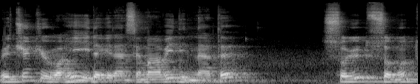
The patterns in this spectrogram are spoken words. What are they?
Ve çünkü vahiy ile gelen semavi dinlerde soyut, somut,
